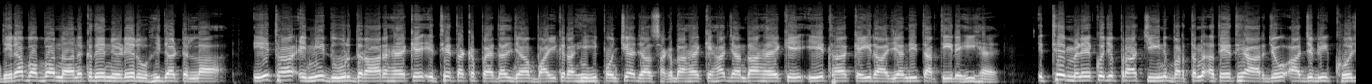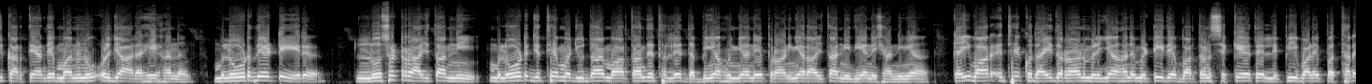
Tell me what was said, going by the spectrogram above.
ਡੇਰਾ ਬਾਬਾ ਨਾਨਕ ਦੇ ਨੇੜੇ ਰੋਹੀ ਦਾ ਟਿੱਲਾ। ਇਹ ਥਾਂ ਇੰਨੀ ਦੂਰ ਦਰਾਰ ਹੈ ਕਿ ਇੱਥੇ ਤੱਕ ਪੈਦਲ ਜਾਂ ਬਾਈਕ ਰਾਹੀਂ ਹੀ ਪਹੁੰਚਿਆ ਜਾ ਸਕਦਾ ਹੈ। ਕਿਹਾ ਜਾਂਦਾ ਹੈ ਕਿ ਇਹ ਥਾਂ ਕਈ ਰਾਜਿਆਂ ਦੀ ਧਰਤੀ ਰਹੀ ਹੈ। ਇੱਥੇ ਮਿਲੇ ਕੁਝ ਪ੍ਰਾਚੀਨ ਬਰਤਨ ਅਤੇ ਹਥਿਆਰ ਜੋ ਅੱਜ ਵੀ ਖੋਜ ਕਰਤਿਆਂ ਦੇ ਮਨ ਨੂੰ ਉਲਝਾ ਰਹੇ ਹਨ। ਮਲੋਟ ਦੇ ਢੇਰ ਲੋਸਟ ਰਾਜਧਾਨੀ ਮਲੋਟ, ਜਿੱਥੇ ਮੌਜੂਦਾ ਇਮਾਰਤਾਂ ਦੇ ਥੱਲੇ ਦੱਬੀਆਂ ਹੋਈਆਂ ਨੇ ਪੁਰਾਣੀਆਂ ਰਾਜਧਾਨੀ ਦੀਆਂ ਨਿਸ਼ਾਨੀਆਂ। ਕਈ ਵਾਰ ਇੱਥੇ ਖੁਦਾਈ ਦੌਰਾਨ ਮਿਲੀਆਂ ਹਨ ਮਿੱਟੀ ਦੇ ਬਰਤਨ, ਸਿੱਕੇ ਅਤੇ ਲਿਪੀ ਵਾਲੇ ਪੱਥਰ।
